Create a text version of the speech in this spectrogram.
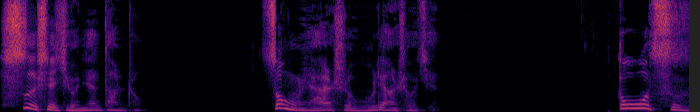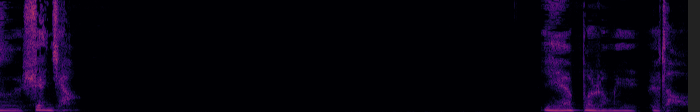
四十九年当中，纵然是无量寿经多次宣讲，也不容易遇到。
